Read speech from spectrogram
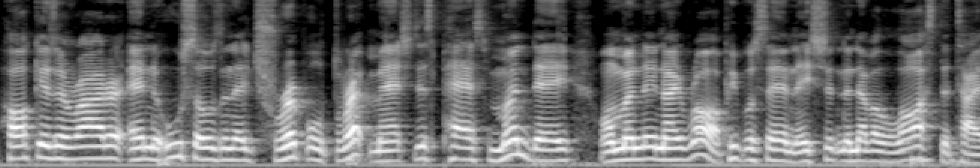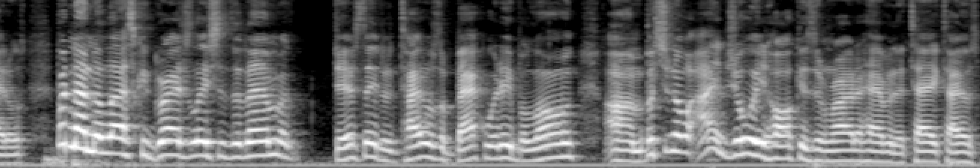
Hawkins and Ryder and the Usos in a triple threat match this past Monday on Monday Night Raw. People saying they shouldn't have never lost the titles, but nonetheless, congratulations to them dare say the titles are back where they belong. Um, but you know, I enjoyed Hawkins and Ryder having the tag titles.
